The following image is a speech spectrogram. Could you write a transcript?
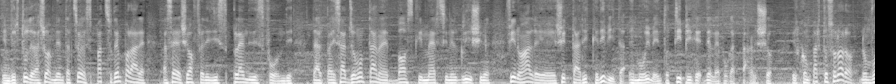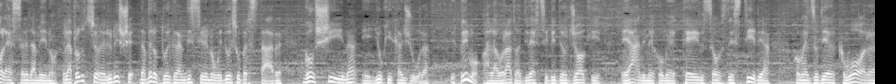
In virtù della sua ambientazione spazio-temporale, la serie ci offre degli splendidi sfondi, dal paesaggio montano ai boschi immersi nel glicine, fino alle città ricche di vita e movimento tipiche dell'epoca Tansho. Il comparto sonoro non vuole essere da meno e la produzione riunisce davvero due grandissimi nomi, due superstar, Go Shina e Yuki Kajura. Il primo ha lavorato a diversi videogiochi e anime come Tales of Destiria, come Zodiac War,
